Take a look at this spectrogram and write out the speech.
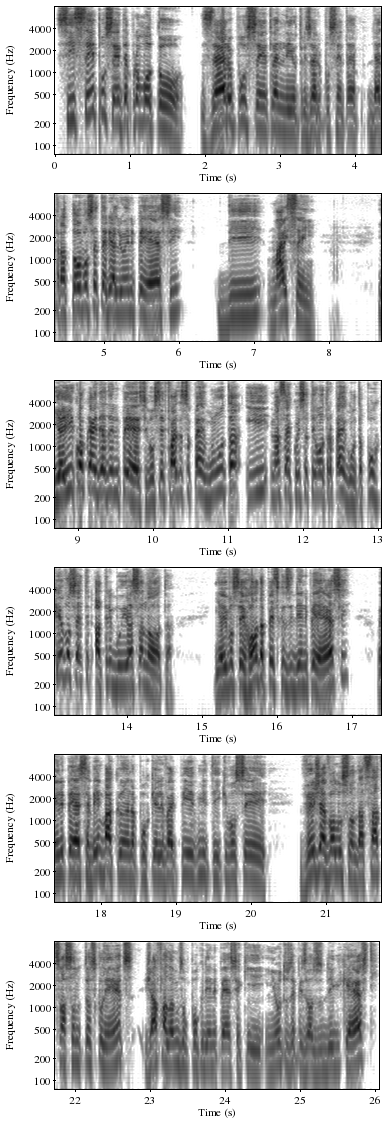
Se 100% é promotor 0% é neutro e 0% é detrator, você teria ali um NPS de mais 100. E aí, qual é a ideia do NPS? Você faz essa pergunta e na sequência tem outra pergunta. Por que você atribuiu essa nota? E aí você roda a pesquisa de NPS. O NPS é bem bacana porque ele vai permitir que você veja a evolução da satisfação dos seus clientes. Já falamos um pouco de NPS aqui em outros episódios do Digcast.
